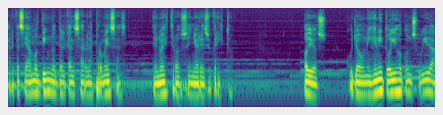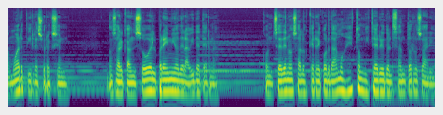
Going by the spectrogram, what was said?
para que seamos dignos de alcanzar las promesas de nuestro Señor Jesucristo. Oh Dios, cuyo unigénito Hijo con su vida, muerte y resurrección, nos alcanzó el premio de la vida eterna. Concédenos a los que recordamos estos misterios del Santo Rosario,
